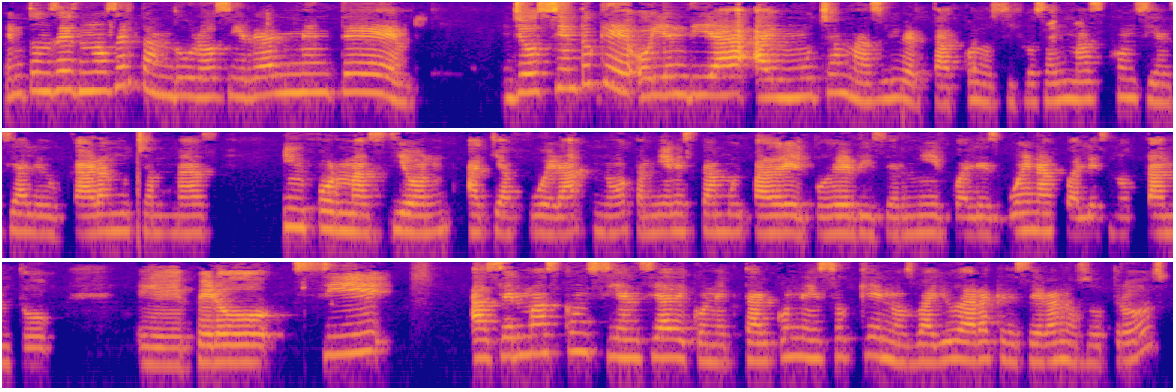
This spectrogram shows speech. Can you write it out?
Entonces, no ser tan duros y realmente yo siento que hoy en día hay mucha más libertad con los hijos, hay más conciencia al educar, hay mucha más información aquí afuera, ¿no? También está muy padre el poder discernir cuál es buena, cuál es no tanto, eh, pero sí hacer más conciencia de conectar con eso que nos va a ayudar a crecer a nosotros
